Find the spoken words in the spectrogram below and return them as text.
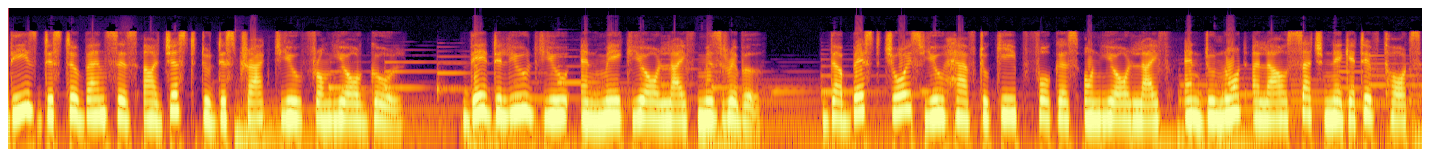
These disturbances are just to distract you from your goal. They delude you and make your life miserable. The best choice you have to keep focus on your life and do not allow such negative thoughts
